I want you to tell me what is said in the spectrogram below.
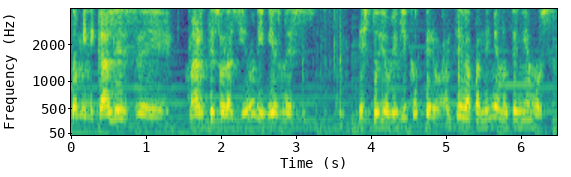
dominicales, martes oración y viernes estudio bíblico, pero antes de la pandemia no teníamos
